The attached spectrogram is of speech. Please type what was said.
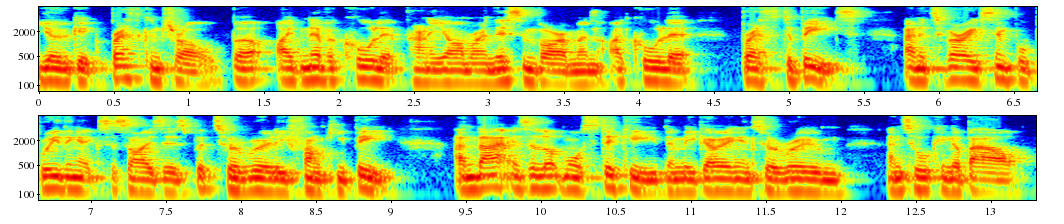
yogic breath control, but I'd never call it pranayama in this environment. I call it breath to beat. And it's very simple breathing exercises, but to a really funky beat. And that is a lot more sticky than me going into a room and talking about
